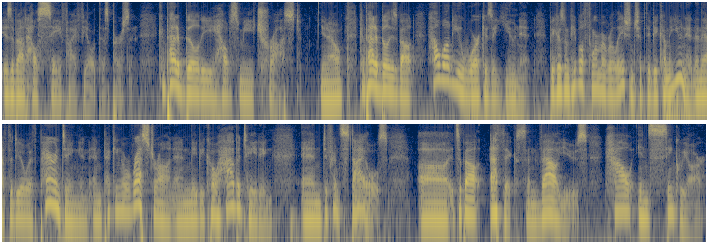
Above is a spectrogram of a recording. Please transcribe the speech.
is about how safe I feel with this person. Compatibility helps me trust. You know, compatibility is about how well do you work as a unit? Because when people form a relationship, they become a unit and they have to deal with parenting and, and picking a restaurant and maybe cohabitating and different styles. Uh, it's about ethics and values, how in sync we are,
